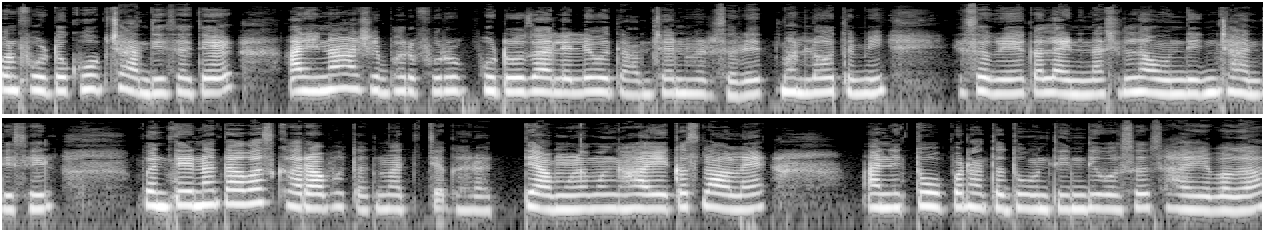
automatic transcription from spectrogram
पण फोटो खूप छान दिसत आहे. आणि ना असे भरपूर फोटोज आलेले होते आमच्या ॲनिव्हर्सरीत म्हणलं होतं मी हे सगळे एका लाईनीनं असे लावून देईन छान दिसेल. पण ते ना तवाच खराब होतात मातीच्या घरात. त्यामुळं मग हा एकच लावला आहे आणि तो पण आता दोन तीन दिवसच आहे बघा.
